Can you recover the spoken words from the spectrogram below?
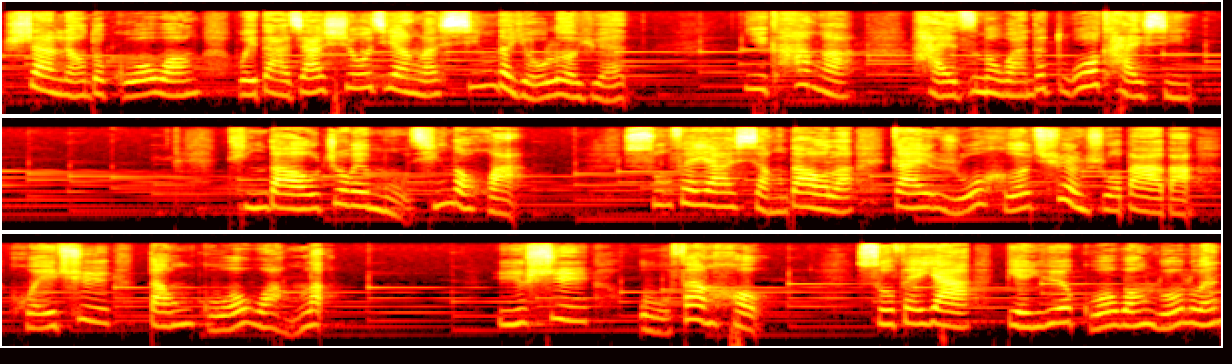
善良的国王为大家修建了新的游乐园，你看啊，孩子们玩得多开心！听到这位母亲的话，苏菲亚想到了该如何劝说爸爸回去当国王了。于是午饭后，苏菲亚便约国王罗伦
